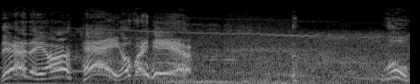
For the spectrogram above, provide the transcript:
There they are! Hey, over here! Whoa!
